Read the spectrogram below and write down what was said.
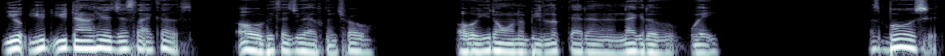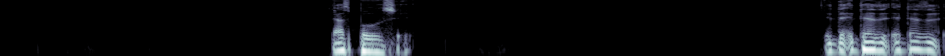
You you you down here just like us. Oh, because you have control. Oh, you don't want to be looked at in a negative way. That's bullshit. That's bullshit. It, it doesn't. It doesn't.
